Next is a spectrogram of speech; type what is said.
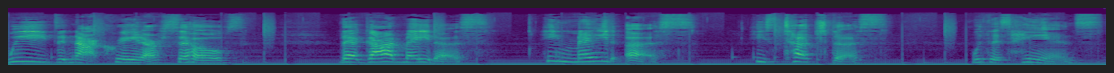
we did not create ourselves, that God made us. He made us. He's touched us with His hands.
